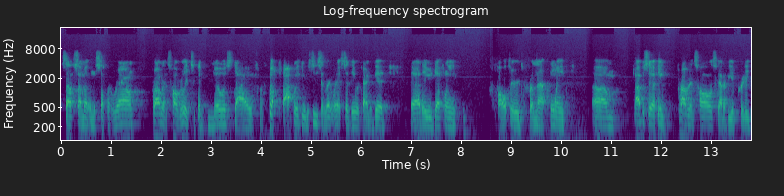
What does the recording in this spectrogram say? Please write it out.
South Summit in the second round. Providence Hall really took a nosedive halfway through the season, right when I said they were kind of good. Uh, they definitely faltered from that point. Um, obviously, I think Providence Hall has got to be a pretty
